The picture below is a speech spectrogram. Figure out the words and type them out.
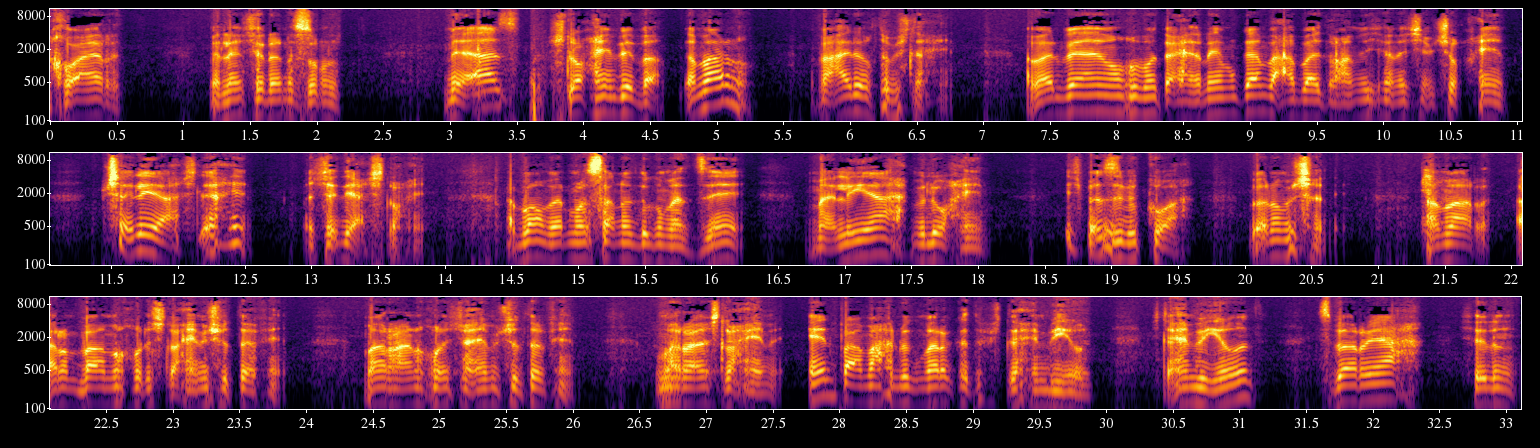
خوارد من عشرة نصرون مئاز شلوحين ببا قمرهم. فعالي رختو بشلحين לכתוב שליחים. אבל במקומות אחרים, גם בחב"ד וחמיש אנשים שוכחים. שליח, שליחים. השליח שלוחים. אבא אומר, מסרנו דוגמת זה, מליח מלוחים. יש בזה ויכוח, ולא משנה. אמר הרמב"ם הלכו לשלוחים משותפים. אמר הלכו לשלוחים משותפים. גמרא שלוחים. אין פעם אחת בגמרא כתוב שלוחים ביוד. שלוחים ביוד זה בריח של,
